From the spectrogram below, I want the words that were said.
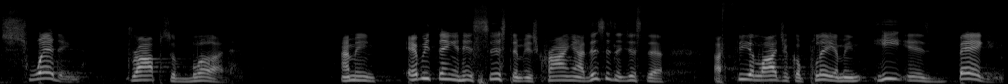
sweating drops of blood. I mean, everything in his system is crying out. This isn't just a, a theological plea. I mean, he is begging.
